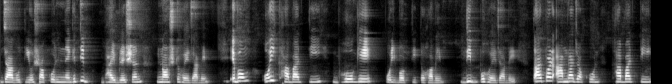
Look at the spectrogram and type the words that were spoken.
যাবতীয় সকল নেগেটিভ ভাইব্রেশন নষ্ট হয়ে যাবে এবং ওই খাবারটি ভোগে পরিবর্তিত হবে, দিব্য হয়ে যাবে। তারপর আমরা যখন খাবারটি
